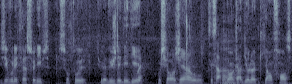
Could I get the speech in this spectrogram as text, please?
J'ai- voulu écrire ce livre, surtout, tu l'as vu, je l'ai dédié aux chirurgiens, aux, aux grands cardiologues qui y a en France,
